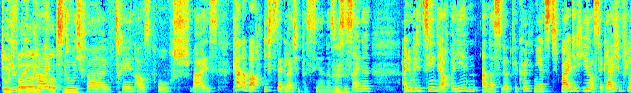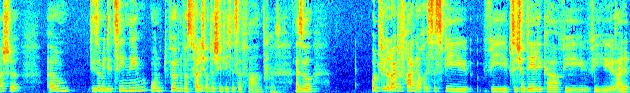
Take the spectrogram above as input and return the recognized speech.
Durchfall, Übelkeit, Kotzen. Durchfall, Tränenausbruch, Schweiß. Kann aber auch nichts dergleichen passieren. Also mhm. es ist eine, eine Medizin, die auch bei jedem anders wirkt. Wir könnten jetzt beide hier aus der gleichen Flasche ähm, diese Medizin nehmen und würden was völlig Unterschiedliches erfahren. Krass. Also, und viele Leute fragen auch, ist es wie wie Psychedelika, wie, wie eine,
